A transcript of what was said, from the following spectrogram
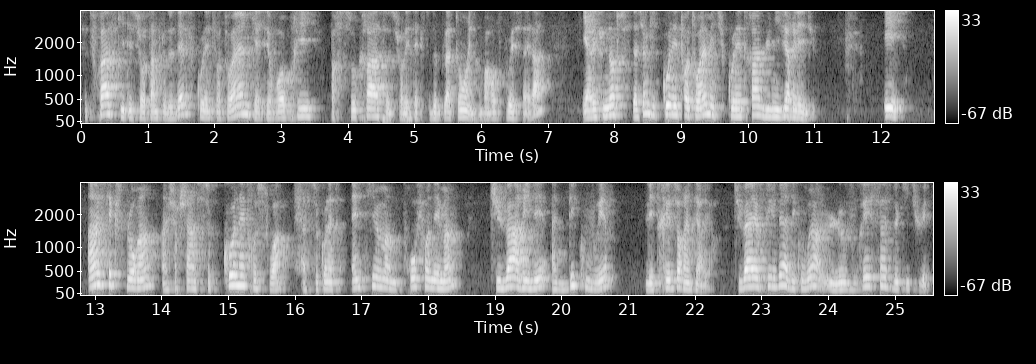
Cette phrase qui était sur le temple de Delphes, connais-toi toi-même, qui a été repris par Socrate sur les textes de Platon et qu'on va retrouver ça et là, et avec une autre citation qui connais-toi toi-même et tu connaîtras l'univers et les dieux. Et en s'explorant, en cherchant à se connaître soi, à se connaître intimement, profondément, tu vas arriver à découvrir les trésors intérieurs. Tu vas arriver à découvrir le vrai sens de qui tu es.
